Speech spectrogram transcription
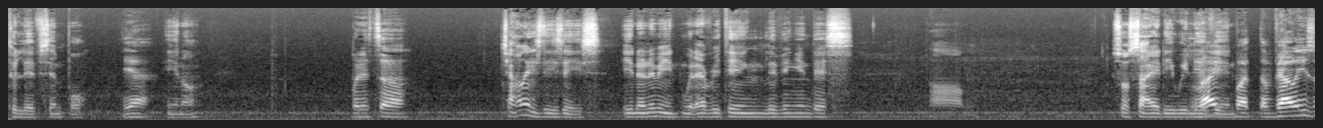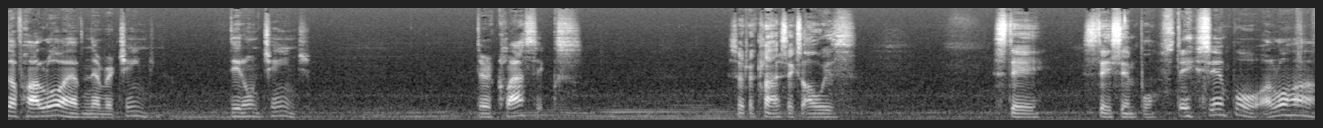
to live simple, Yeah. you know. But it's a challenge these days, you know what I mean? With everything living in this um, society we live right, in. but the values of Haloa have never changed. They don't change. They're classics. so the classics always stay stay simple. Stay simple. Aloha.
